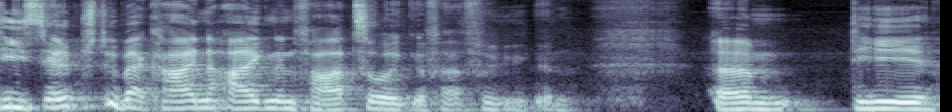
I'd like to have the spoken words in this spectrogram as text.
die selbst über keine eigenen Fahrzeuge verfügen. Ähm, die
